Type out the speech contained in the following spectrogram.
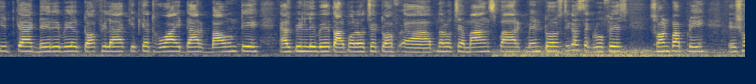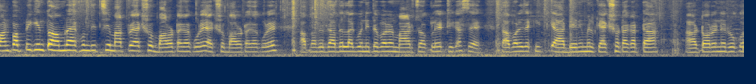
কিটক্যাট ডেয়ারি মিল্ক টফিলা KitKat white dark Bounty Alpenliebe তারপরে হচ্ছে টফ আপনার হচ্ছে মান্স পার্ক মেন্টোস ঠিক আছে? গ্রোফিস শনপাপড়ি এই শনপাপড়ি কিন্তু আমরা এখন দিচ্ছি মাত্র একশো বারো টাকা করে, একশো বারো টাকা করে। আপনাদের যাদের লাগবে নিতে পারেন মার চকলেট, ঠিক আছে? তারপরে যে কিট ডেরি মিল্ক একশো টাকারটা, আর টরেনের রোকো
